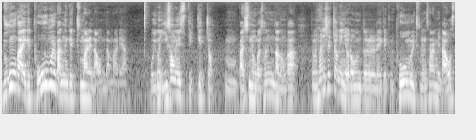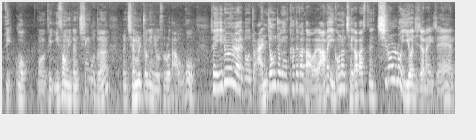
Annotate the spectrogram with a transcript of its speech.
누군가에게 도움을 받는 게 주말에 나온단 말이야. 뭐 이건 이성일 수도 있겠죠. 음, 맛있는 걸 사준다던가 좀 현실적인 여러분들에게 좀 도움을 주는 사람이 나올 수도 있고 뭐 그 이성이든 친구든 좀 재물적인 요소로 나오고 사실 일요일 날도 좀 안정적인 카드가 나와요. 아마 이거는 제가 봤을 때는 7월로 이어지잖아 이제.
